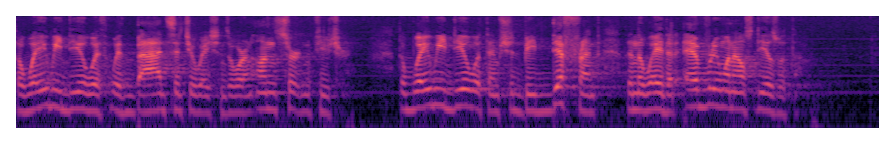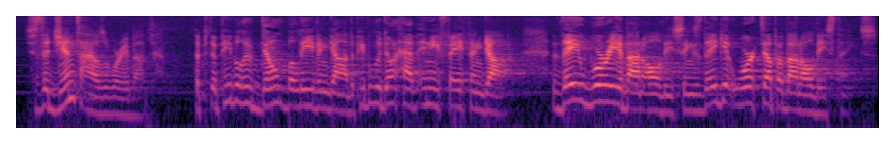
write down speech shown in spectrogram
the way we deal with, with bad situations or an uncertain future, the way we deal with them should be different than the way that everyone else deals with them. He says the Gentiles worry about them. The, the people who don't believe in God, the people who don't have any faith in God, they worry about all these things. They get worked up about all these things.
